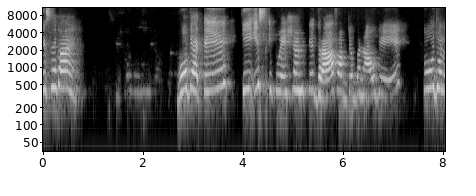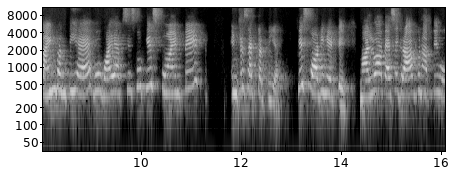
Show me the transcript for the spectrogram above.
किसने कहा है? वो कहते कि इस इक्वेशन के ग्राफ आप जब बनाओगे तो जो लाइन बनती है, वो वाई एक्सिस को किस पॉइंट पे इंटरसेक्ट करती है? किस कोऑर्डिनेट पे? मान लो आप ऐसे ग्राफ बनाते हो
